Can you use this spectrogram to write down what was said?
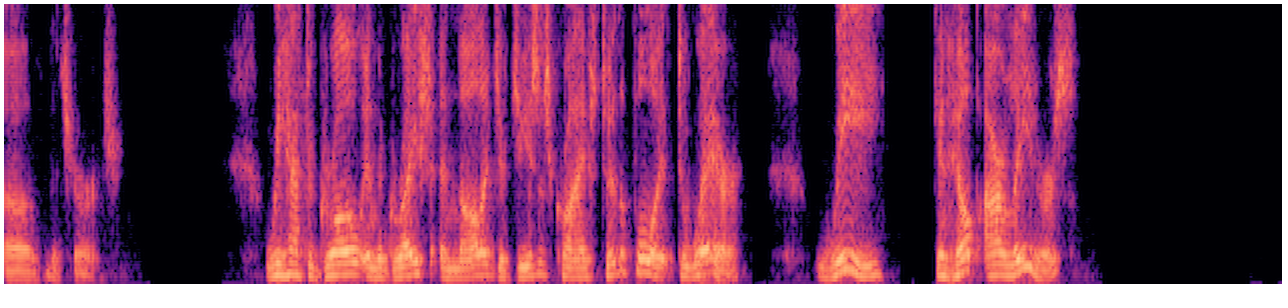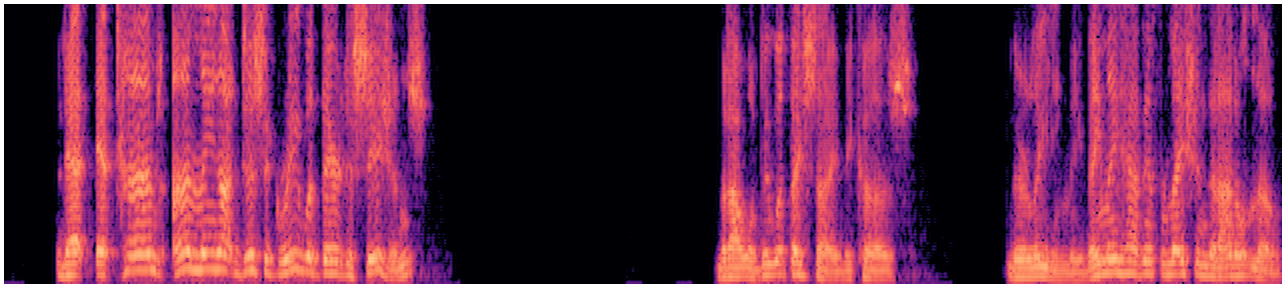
of the church. We have to grow in the grace and knowledge of Jesus Christ to the point to where we can help our leaders that at times I may not disagree with their decisions, but I will do what they say because they're leading me. They may have information that I don't know,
